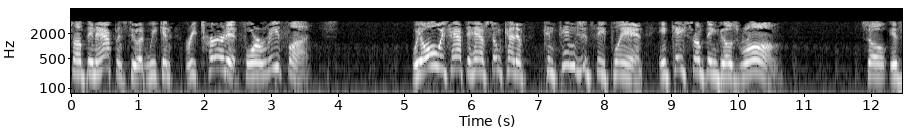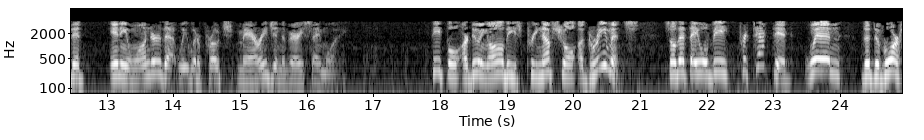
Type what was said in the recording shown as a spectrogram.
something happens to it, we can return it for a refund. We always have to have some kind of contingency plan in case something goes wrong. So, is it any wonder that we would approach marriage in the very same way? People are doing all these prenuptial agreements so that they will be protected when the divorce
